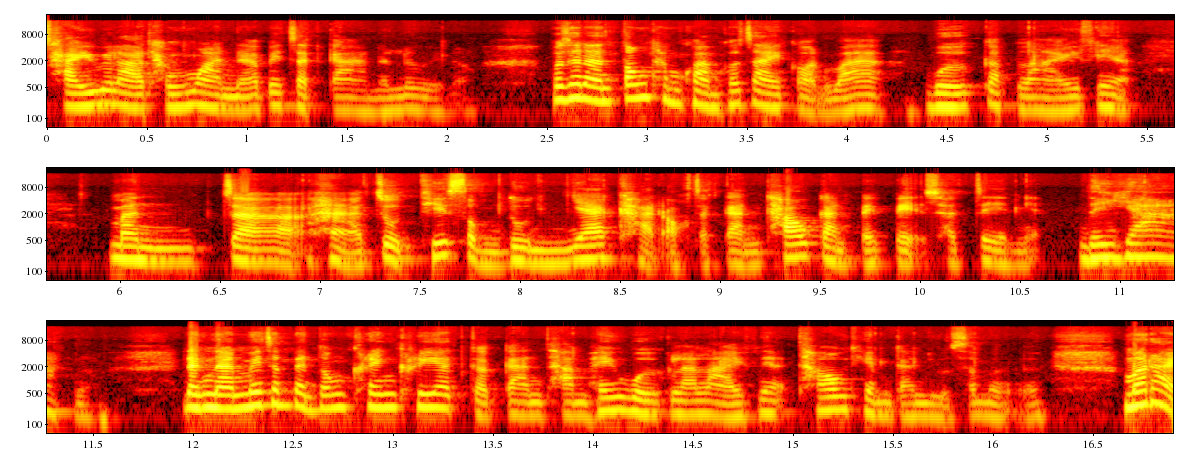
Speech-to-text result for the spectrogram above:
ใช้เวลาทั้งวันนะไปจัดการนั้นเลยเนาะเพราะฉะนั้นต้องทำความเข้าใจก่อนว่า work กับ life เนี่ย มันจะหาจุดที่สมดุลแยกขาดออกจากกันเท่ากันไปเป๊ะชัดเจนเนี่ยได้ยากเนาะดังนั้นไม่จำเป็นต้องเคร่งเครียดกับการทำให้ work และ life เนี่ยเท่าเทียมกันอยู่เสมอ เมื่อไหร่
